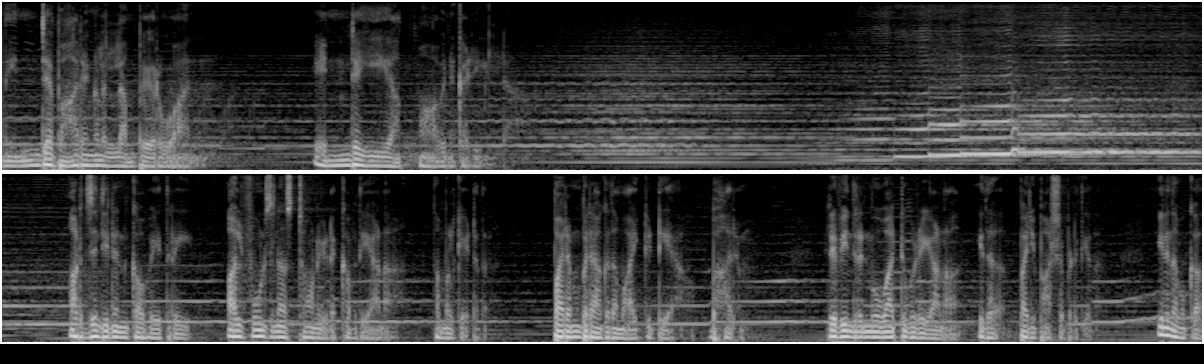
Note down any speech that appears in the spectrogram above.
നിന്റെ ഭാരങ്ങളെല്ലാം പേറുവാൻ എന്റെ ഈ ആത്മാവിന് കഴിയില്ല. അർജന്റീനൻ കവയിത്രി അൽഫോൺസിന സ്റ്റോണിയുടെ കവിതയാണ് നമ്മൾ കേട്ടത്. പരമ്പരാഗതമായി കിട്ടിയ ഭാരം. രവീന്ദ്രൻ മൂവാറ്റുപുഴയാണ് ഇത് പരിഭാഷപ്പെടുത്തിയത്. ഇനി നമുക്ക്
